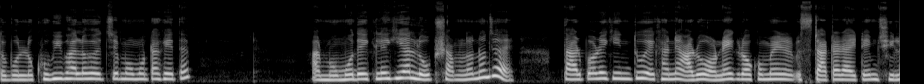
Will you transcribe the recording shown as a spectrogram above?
তো বলল, খুবই ভালো হয়েছে মোমোটা খেতে। আর মোমো দেখলে কি আর লোভ সামলানো যায়? তারপরে কিন্তু এখানে আরও অনেক রকমের স্টার্টার আইটেম ছিল।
